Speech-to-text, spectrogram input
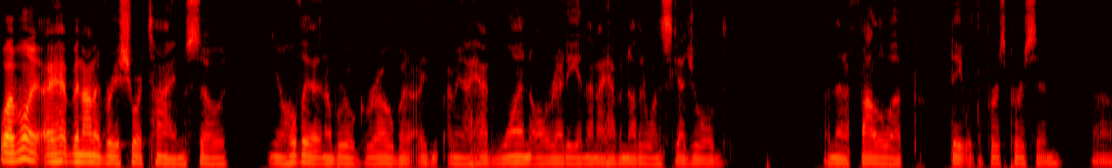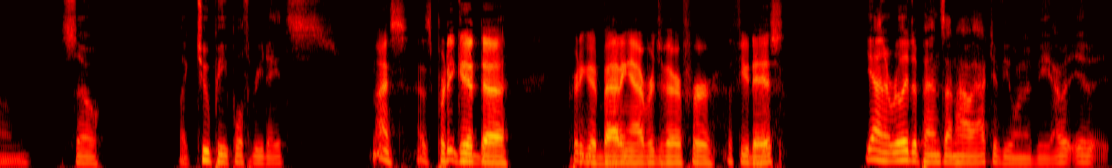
Well, I've only I have been on a very short time, so you know, hopefully that number will grow. But I, I mean, I had one already, and then I have another one scheduled, and then a follow up date with the first person. Um, so like two people, three dates. Nice. That's pretty good. Uh, pretty good batting average there for a few days. Yeah, and it really depends on how active you want to be. I, it,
